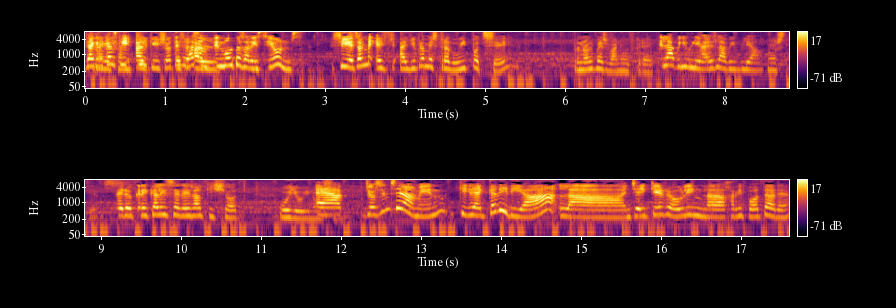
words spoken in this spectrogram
Ja, en crec que el Qui- el. Quixot és s'han el- fet moltes edicions. Sí, és el, me- és el llibre més traduït, pot ser, però no el més venut, crec. És la Bíblia, és la Bíblia. Hòsties. Però crec que li segueix el Quixot. Ui, ui, no Eh, sé. jo, sincerament, crec que diria la J.K. Rowling, la de Harry Potter, eh?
